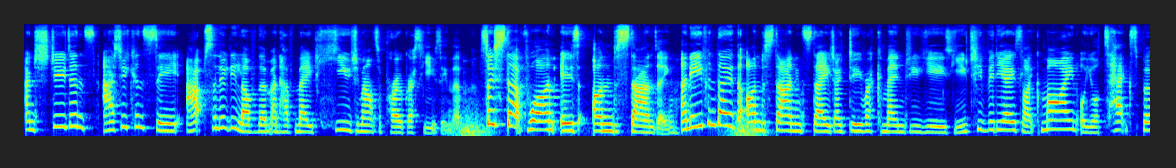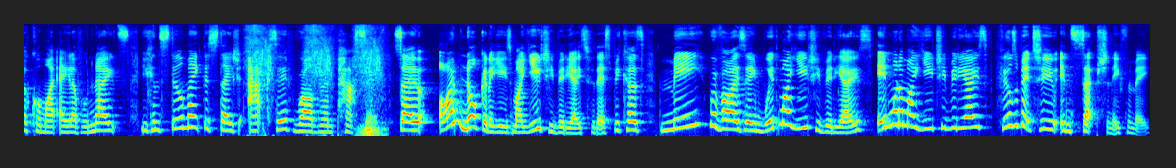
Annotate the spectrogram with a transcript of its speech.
and students, as you can see, absolutely love them and have made huge amounts of progress using them. So, step one is understanding. And even though the understanding stage, I do recommend you use YouTube videos like mine or your textbook or my A level notes, you can still make this stage active rather than passive. So, I'm not going to use my YouTube videos for this because me revising with my YouTube videos in one of my YouTube videos feels a bit too inception-y for me.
